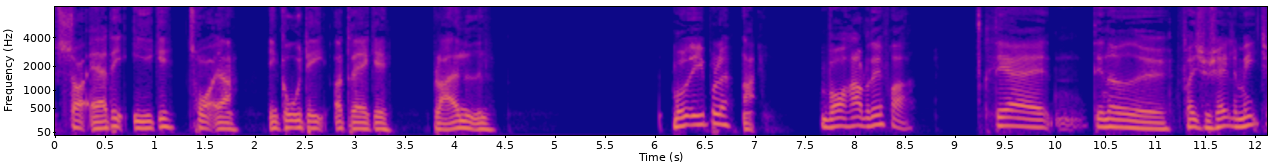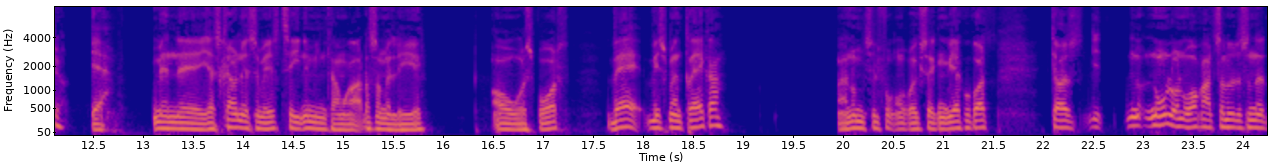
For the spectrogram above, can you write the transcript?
så er det ikke, tror jeg, en god idé at drikke blegemiddel. Mod Ebola? Nej. Hvor har du det fra? Det er, det er noget øh, fra de sociale medier. Ja. Men øh, jeg skrev en sms til en af mine kammerater, som er læge, og spurgte, hvad, hvis man drikker... Nej, nu er min telefon over rygsækken. Jeg kunne godt... Det var, no- nogenlunde ordret, så lød det sådan, at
